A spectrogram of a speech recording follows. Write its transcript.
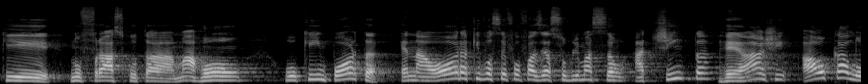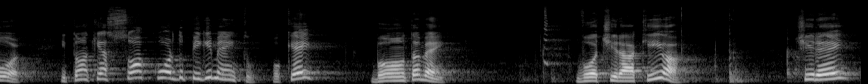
que no frasco tá marrom. O que importa é na hora que você for fazer a sublimação. A tinta reage ao calor. Então aqui é só a cor do pigmento, ok? Bom também. Vou tirar aqui, ó. Tirei.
